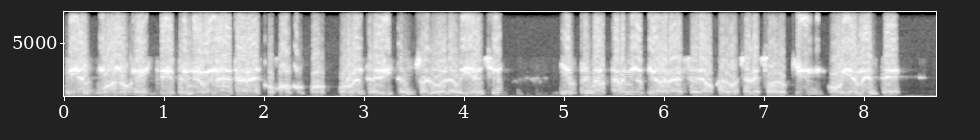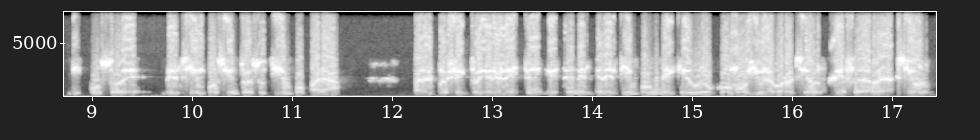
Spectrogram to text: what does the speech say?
Bien, bueno, este, primero que nada te agradezco, Juanjo, por, por la entrevista, un saludo a la audiencia. Y en primer término quiero agradecer a Oscar González Oro, quien obviamente dispuso de, del 100% de su tiempo para, para el proyecto Diario Este, este en, el, en el tiempo en el que duró como, y una corrección, jefe de redacción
